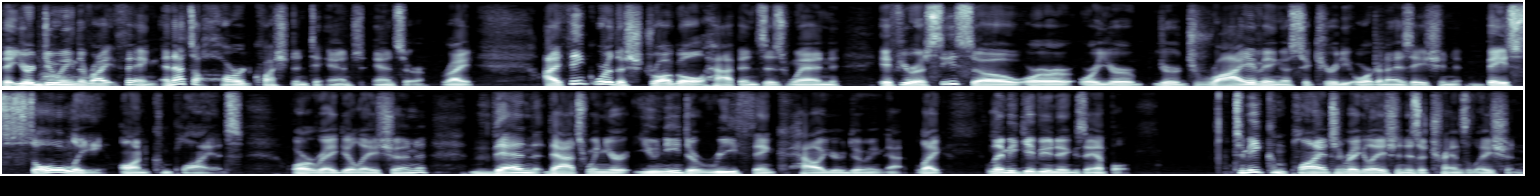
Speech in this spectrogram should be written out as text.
that you're doing the right thing? And that's a hard question to an- answer, right? I think where the struggle happens is when if you're a CISO or or you're you're driving a security organization based solely on compliance, or regulation, then that's when you're you need to rethink how you're doing that. Like, let me give you an example. To me, compliance and regulation is a translation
